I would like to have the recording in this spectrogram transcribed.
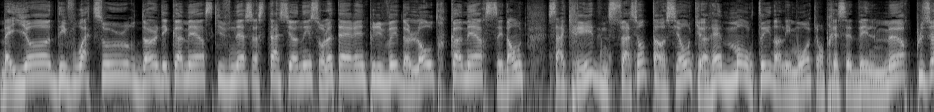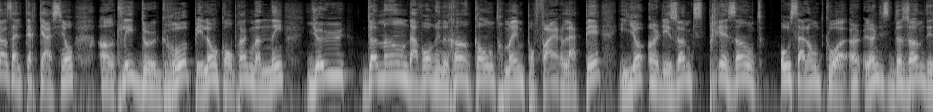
ben il y a des voitures d'un des commerces qui venaient se stationner sur le terrain privé de l'autre commerce. Et donc, ça a créé une situation de tension qui aurait monté dans les mois qui ont précédé le meurtre. Plusieurs altercations entre les deux groupes. Et là, on comprend que maintenant, il y a eu demande d'avoir une rencontre même pour faire la paix. il y a un des hommes qui se présente au salon de coiffure, un, des deux hommes du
